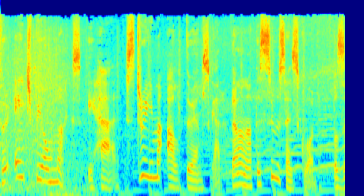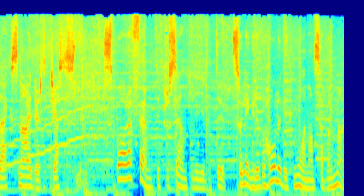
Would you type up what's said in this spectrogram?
För HBO Max är här. Streama allt du älskar, bland annat The Suicide Squad och Zack Sniders Justice League. Spara 50% livet ut så länge du behåller ditt månadsabonnemang.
